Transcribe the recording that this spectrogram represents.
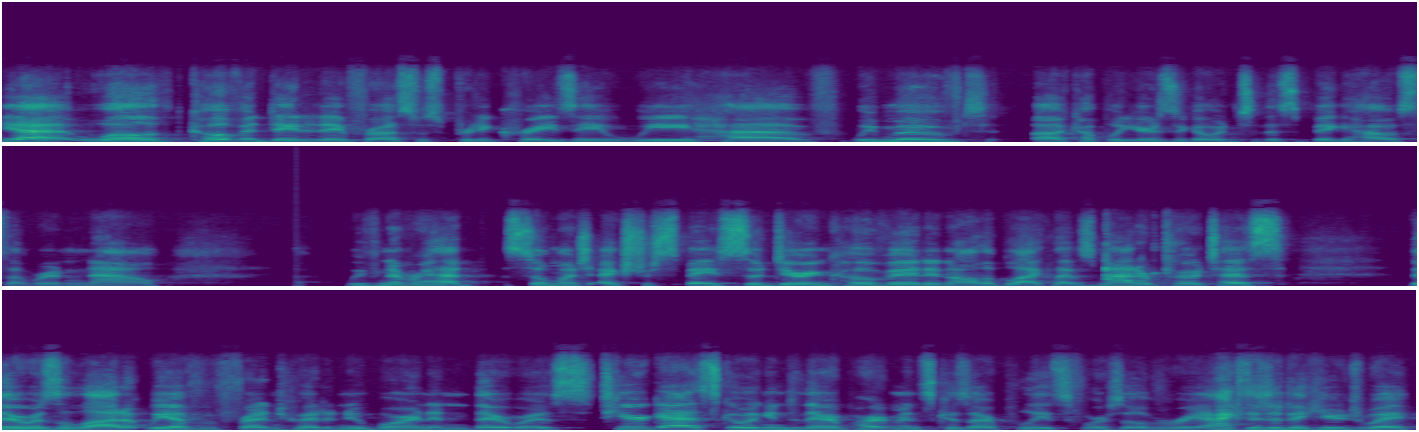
Yeah, well, COVID day to day for us was pretty crazy. We have we moved a couple years ago into this big house that we're in now. We've never had so much extra space. So during COVID and all the Black Lives Matter protests, there was a lot of we have a friend who had a newborn and there was tear gas going into their apartments because our police force overreacted in a huge way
